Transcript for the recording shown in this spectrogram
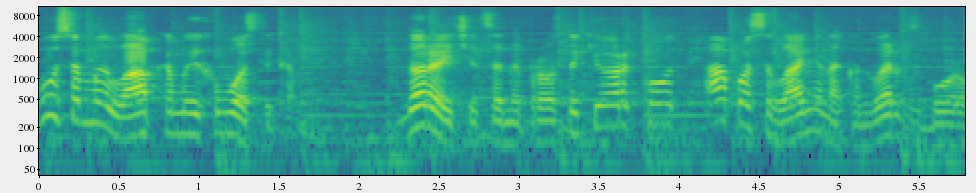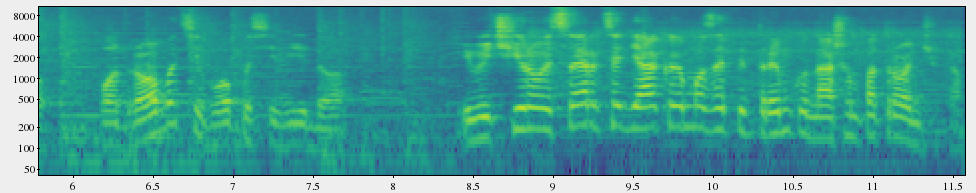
вусами, лапками і хвостиками. До речі, це не просто QR-код, а посилання на конверт збору. Подробиці в описі відео. І від щирого серця дякуємо за підтримку нашим патрончикам.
